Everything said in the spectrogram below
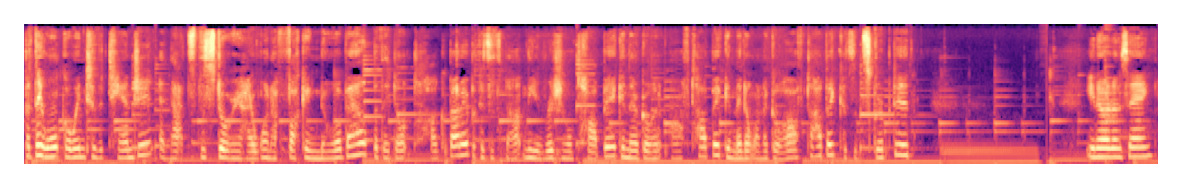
but they won't go into the tangent, and that's the story I want to fucking know about, but they don't talk about it because it's not in the original topic and they're going off topic and they don't want to go off topic because it's scripted. You know what I'm saying?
